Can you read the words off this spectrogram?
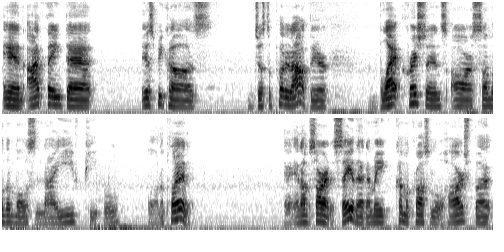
And I think that it's because, just to put it out there, black Christians are some of the most naive people on the planet. And I'm sorry to say that. I may come across a little harsh, but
